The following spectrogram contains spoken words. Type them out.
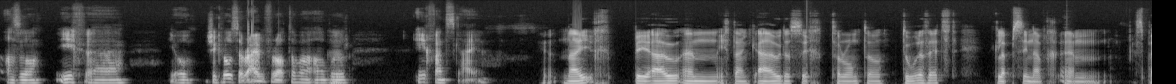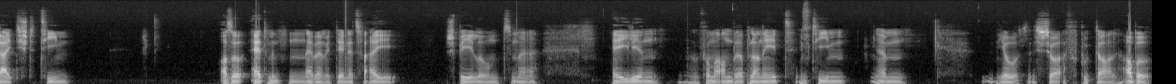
also, ich, äh, ja, ist ein grosser Rival für Ottawa, aber ich fände es geil. Ja, nein, ich bin auch, ähm, ich denke auch, dass sich Toronto durchsetzt. Ich glaube, sie sind einfach ähm, das breiteste Team. Also Edmonton eben mit den zwei Spielern und einem Alien einem anderen Planet im Team. Ähm, ja, das ist schon einfach brutal. Aber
